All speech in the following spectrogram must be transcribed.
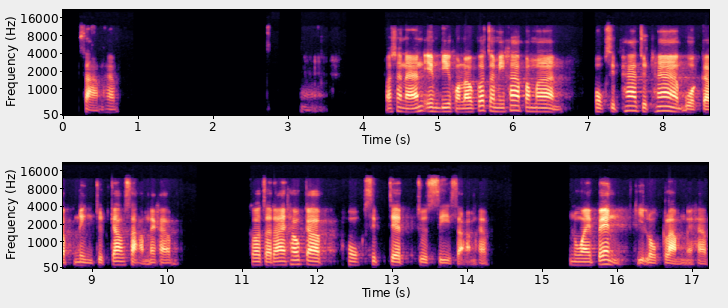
3 ครับ เพราะฉะนั้น md ของเราก็จะมีค่าประมาณ 65.5 บวกกับ 1.93 นะครับ ก็จะได้เท่ากับ 67.43 ครับ หน่วยเป็นกิโลกรัมนะครับ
